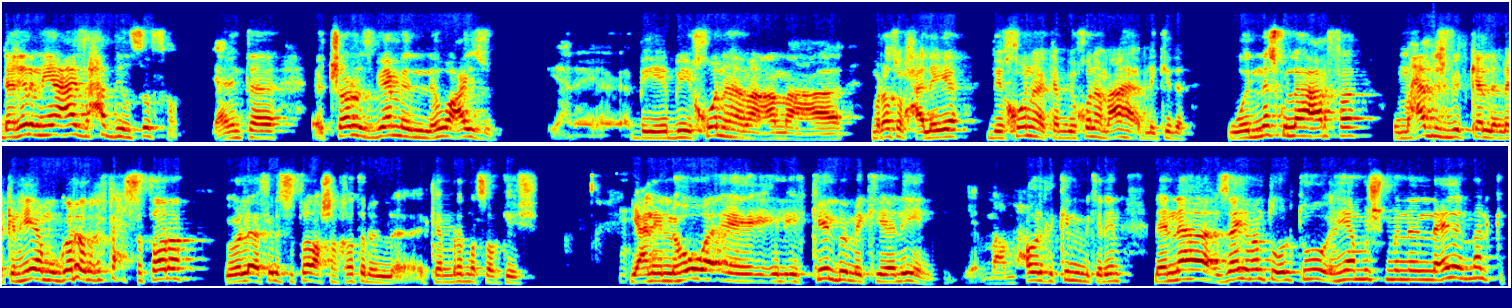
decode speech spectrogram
ده غير إن هي عايزة حد ينصفها. يعني أنت تشارلز بيعمل اللي هو عايزه. يعني بي- بيخونها مع مع مراته الحالية بيخونها كان بيخونها معاها قبل كده. والناس كلها عارفة ومحدش بيتكلم لكن هي مجرد ما تفتح الستارة يقول لا اقفل الستارة عشان خاطر ال- الكاميرات ما تصوركيش. يعني اللي هو آه، ال- الكيل بمكيالين يعني محاولة الكيل بمكيالين لأنها زي ما أنتوا قلتوا هي مش من العيلة المالكة.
